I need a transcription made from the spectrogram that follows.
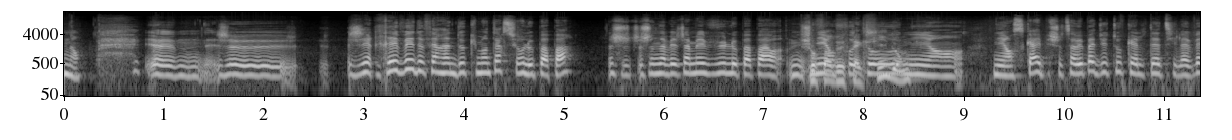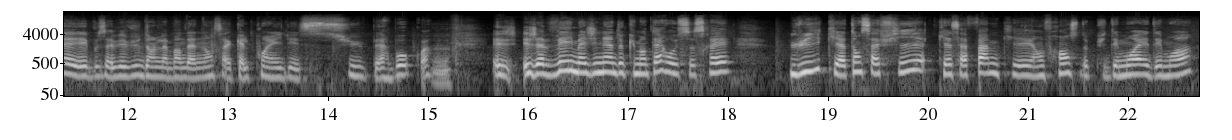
non. Euh, J'ai rêvé de faire un documentaire sur le papa. Je, je n'avais jamais vu le papa ni en de photo, taxi, donc. ni, en, ni en Skype. Je ne savais pas du tout quelle tête il avait. Et vous avez vu dans la bande-annonce à quel point il est super beau. Quoi. Et, et j'avais imaginé un documentaire où ce serait lui qui attend sa fille, qui a sa femme qui est en France depuis des mois et des mois.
